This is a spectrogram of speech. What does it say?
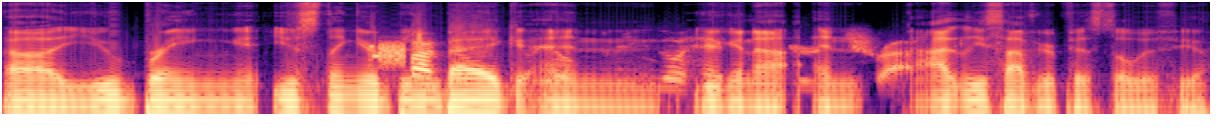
Uh, you bring you sling your beanbag and you're gonna and at least have your pistol with you.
